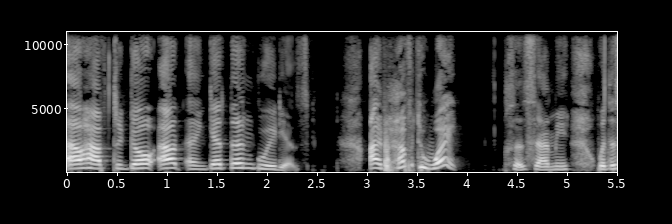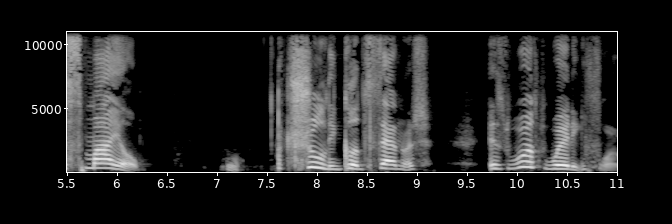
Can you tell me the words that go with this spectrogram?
I'll have to go out and get the ingredients. I'd have to wait, said Sammy with a smile. Truly good sandwich is worth waiting for.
